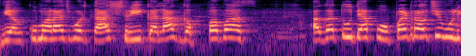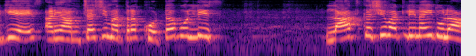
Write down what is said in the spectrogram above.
व्यंकू महाराज बोलतात श्रीकला गप्प बस. अगं तू त्या पोपटरावची मुलगी आहेस आणि आमच्याशी मात्र खोटं बोललीस. लाज कशी वाटली नाही तुला?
